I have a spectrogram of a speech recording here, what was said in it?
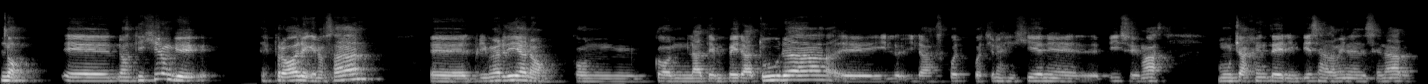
No, eh, nos dijeron que es probable que nos hagan. el primer día no, con, la temperatura y, las cuestiones de higiene de piso y demás. Mucha gente de limpieza también en el cenar,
